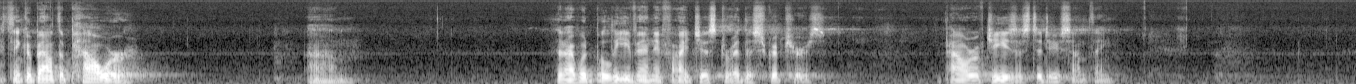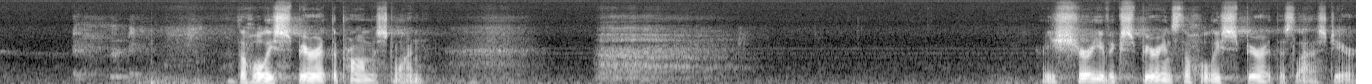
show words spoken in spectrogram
I think about the power um, that I would believe in if I just read the scriptures power of Jesus to do something. The Holy Spirit, the promised one. Are you sure you've experienced the Holy Spirit this last year?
